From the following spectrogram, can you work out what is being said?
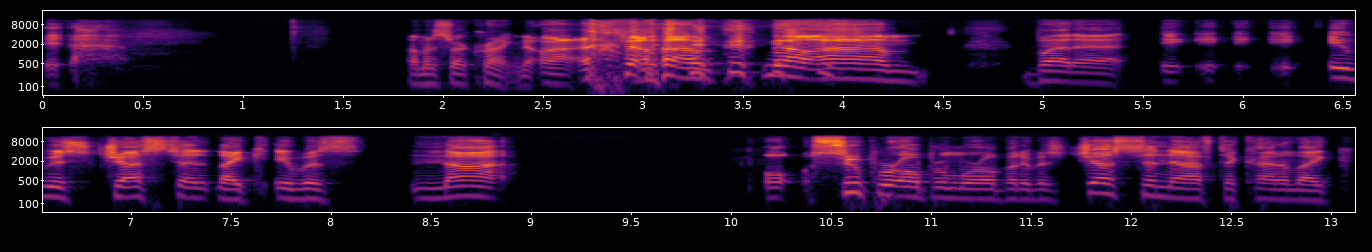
it, I'm gonna start crying. No, uh, no, um, no. Um, but uh, it, it, it, was just a, like it was not super open world, but it was just enough to kind of like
